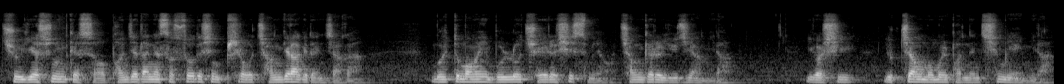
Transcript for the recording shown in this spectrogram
주 예수님께서 번제단에서 쏟으신 피로 정결하게 된 자가 물두멍의 물로 죄를 씻으며 정결을 유지합니다. 이것이 육적 몸을 벗는 침례입니다.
